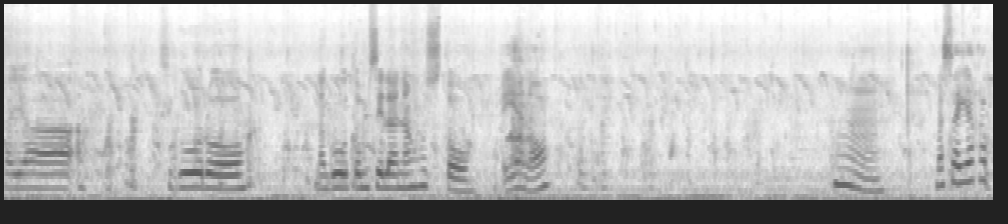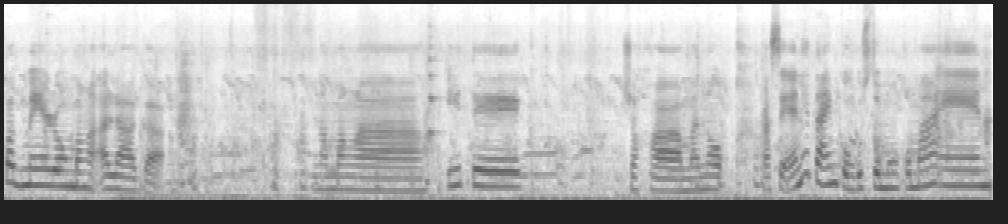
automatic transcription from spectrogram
Kaya siguro nagutom sila ng husto. Ayan oh. Hmm. Masaya kapag mayroong mga alaga na mga itik, tsaka manok. Kasi anytime kung gusto mong kumain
